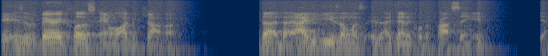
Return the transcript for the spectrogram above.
It is a very close analog of Java. The, the IDE is almost identical to processing. It, yeah.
